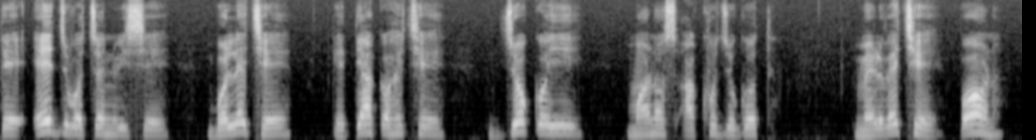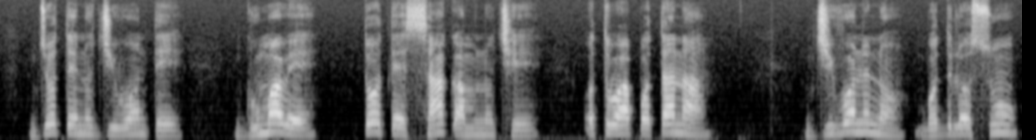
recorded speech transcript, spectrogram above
તે એ જ વચન વિશે બોલે છે કે ત્યાં કહે છે, જો કોઈ માણસ આખું જગત મેળવે છે, પણ જો તેનું જીવન તે ગુમાવે તો તે શા કામનું છે અથવા પોતાના જીવનનો બદલો શું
